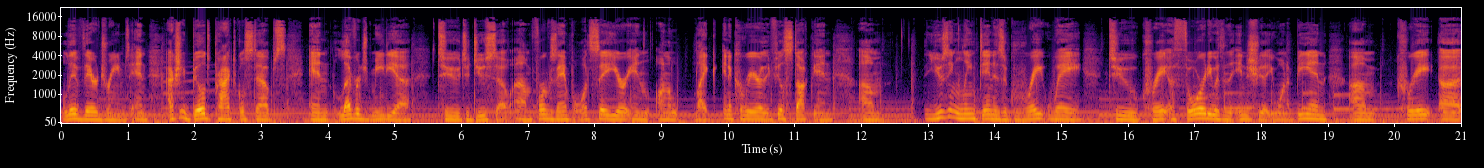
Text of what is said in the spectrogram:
live their dreams and actually build practical steps and leverage media to to do so. Um, for example, let's say you're in on a like in a career that you feel stuck in. Um, using LinkedIn is a great way to create authority within the industry that you want to be in. Um, create uh,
